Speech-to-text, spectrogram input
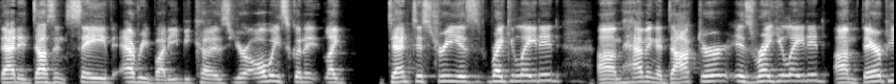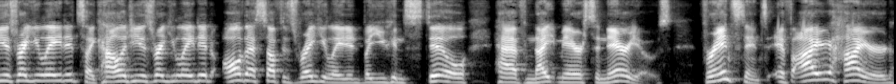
that it doesn't save everybody because you're always going to like dentistry is regulated. Um, having a doctor is regulated. Um, therapy is regulated. Psychology is regulated. All that stuff is regulated, but you can still have nightmare scenarios. For instance, if I hired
